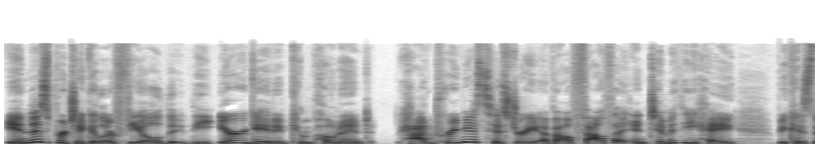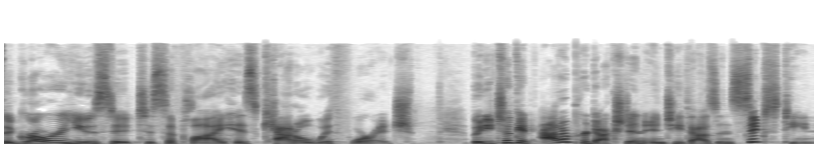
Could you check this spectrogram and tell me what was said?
In this particular field, the irrigated component had previous history of alfalfa and Timothy hay because the grower used it to supply his cattle with forage. But he took it out of production in 2016.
